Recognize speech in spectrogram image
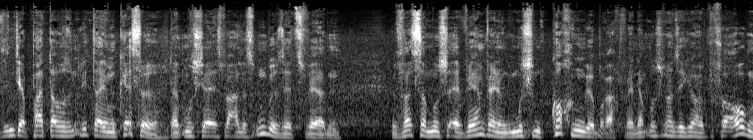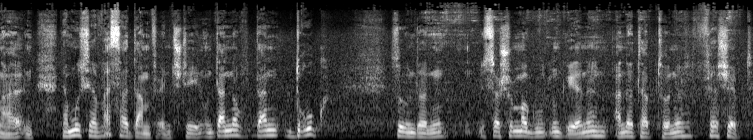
sind ja ein paar tausend Liter im Kessel. Da muss ja erstmal alles umgesetzt werden. Das Wasser muss erwärmt werden, muss zum Kochen gebracht werden. Da muss man sich auch vor Augen halten. Da muss ja Wasserdampf entstehen und dann noch dann Druck. So, und dann ist das schon mal gut und gerne anderthalb Tonne verscheppt.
